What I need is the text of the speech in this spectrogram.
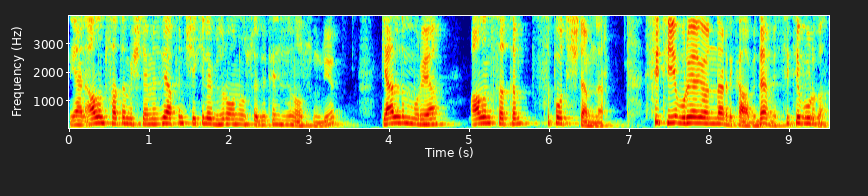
yani alım satım işleminizi yapın çekilebilir 10 USDT sizin olsun diyor. Geldim buraya alım satım spot işlemler. City'yi buraya gönderdik abi değil mi? City burada.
